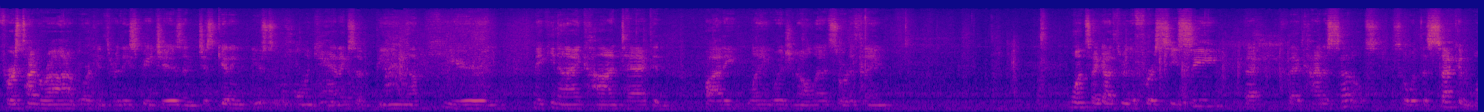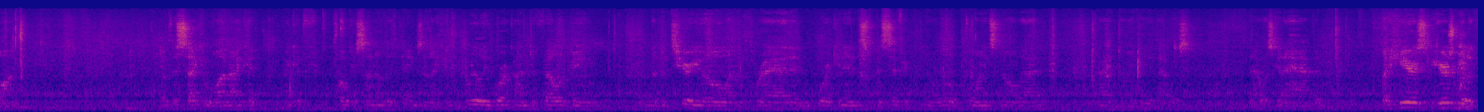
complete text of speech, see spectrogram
first time around, I'm working through these speeches and just getting used to the whole mechanics of being up here and making eye contact and body language and all that sort of thing. Once I got through the first CC, that, that kind of settles. So with the second one, with the second one, I could, I could focus on other things and I can really work on developing the material and the thread and working in specific, you know, little points and all that. I had no idea that was, that was gonna happen. But here's, here's where, the-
